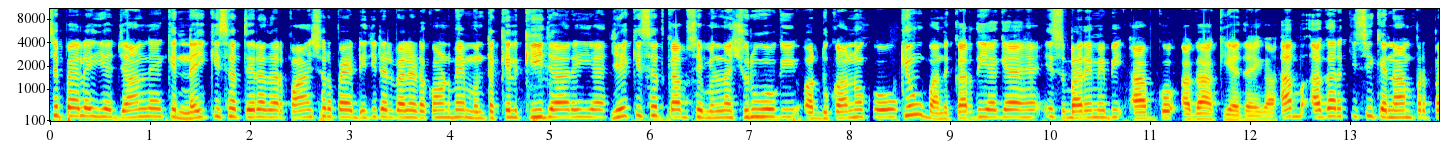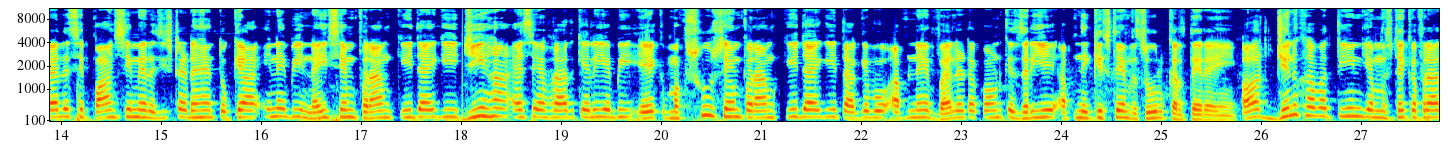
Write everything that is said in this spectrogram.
سے پہلے یہ جان لیں کہ نئی قسط تیرہ ہزار پانچ سو روپے ڈیجیٹل ویلٹ اکاؤنٹ میں منتقل کی جا رہی ہے۔ یہ قسط کب سے ملنا شروع ہوگی اور دکانوں کو کیوں بند کر دیا گیا ہے؟ اس بارے میں بھی آپ کو آگاہ کیا جائے گا۔ اب اگر کسی کے نام پر پہلے سے پانچ سمیں رجسٹرڈ ہیں تو کیا انہیں بھی نئی سم فراہم کی جائے گی؟ جی ہاں ایسے افراد کے لیے بھی ایک مخصوص سم فراہم کی جائے گی تاکہ وہ اپنے ویلٹ اکاؤنٹ کے ذریعے اپنی قسطیں وصول کرتے رہیں۔ اور جن خواتین یا مستحق افراد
